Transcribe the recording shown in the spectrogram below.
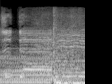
today.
